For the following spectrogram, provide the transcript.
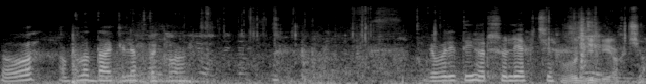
О, обладатель автокласса. Говорит Игорь, что легче. Вроде легче.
